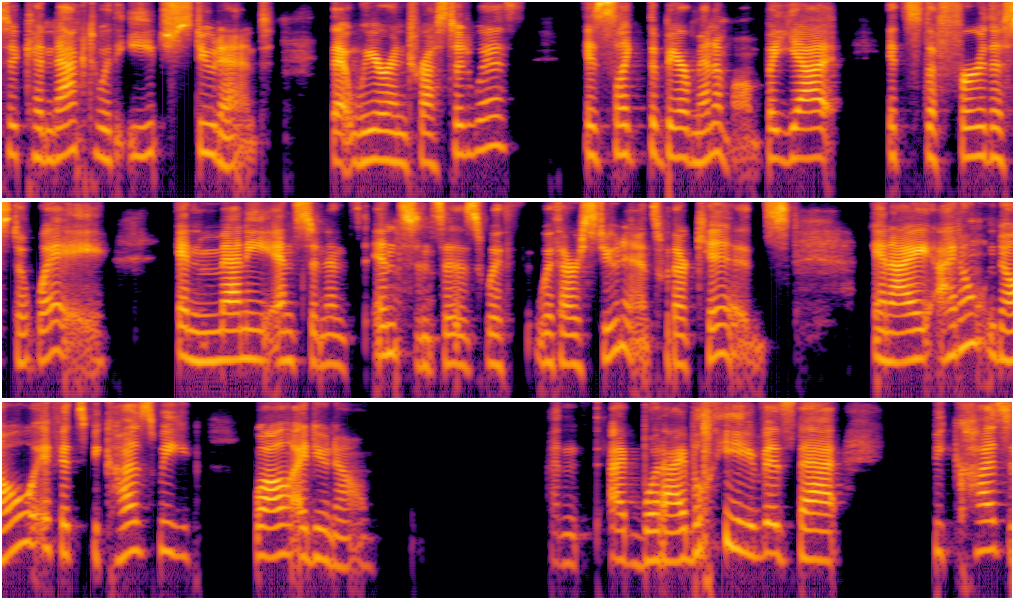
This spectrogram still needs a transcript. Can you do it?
to connect with each student that we're entrusted with is like the bare minimum. But yet it's the furthest away in many instance, instances with with our students with our kids and i i don't know if it's because we well i do know and i what i believe is that because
